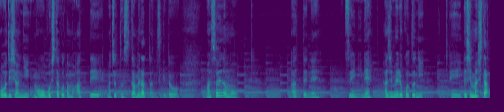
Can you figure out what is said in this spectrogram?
オーディションに、ま、応募したこともあって、まあ、ちょっとダメだったんですけど、まあ、そういうのもあってねついにね始めることに、えー、いたしました。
